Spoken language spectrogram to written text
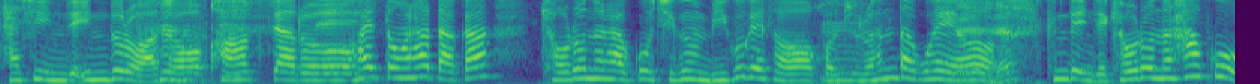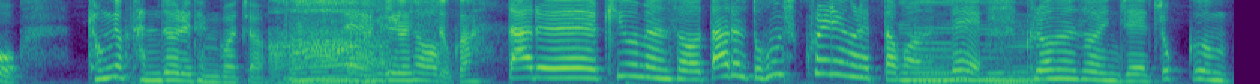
다시 이제 인도로 와서 과학자로 네. 활동을 하다가 결혼을 하고 지금은 미국에서 거주를 음. 한다고 해요. 네. 근데 이제 결혼을 하고 경력 단절이 된 거죠. 아, 네, 이럴 그래서 수가. 딸을 키우면서 딸을 또 홈스쿨링을 했다고 음. 하는데 음. 그러면서 이제 조금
